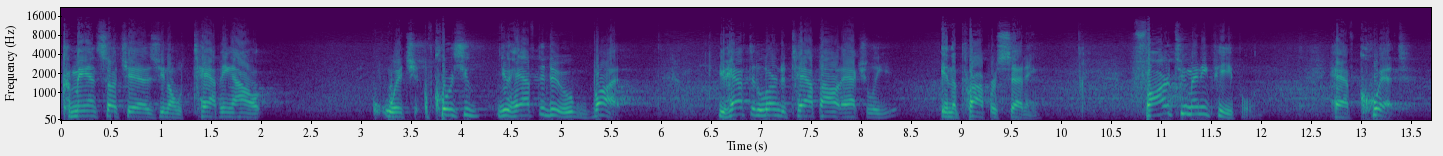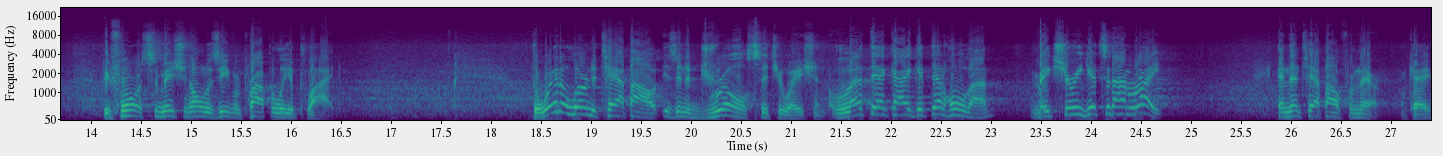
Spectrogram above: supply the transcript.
Commands such as, you know, tapping out, which of course you, you have to do, but you have to learn to tap out actually in the proper setting. Far too many people have quit before a submission hold is even properly applied. The way to learn to tap out is in a drill situation. Let that guy get that hold on, make sure he gets it on right, and then tap out from there. Okay?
